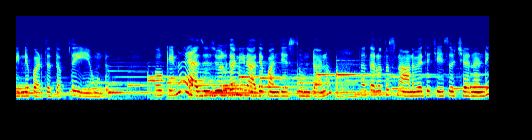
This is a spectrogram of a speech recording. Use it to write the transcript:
గిన్నె పడుతుంది తప్పితే ఏముండదు ఓకేనా? యాజ్ యూజువల్గా నేను అదే పని చేస్తూ ఉంటాను. దాని తర్వాత స్నానం అయితే చేసి వచ్చానండి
